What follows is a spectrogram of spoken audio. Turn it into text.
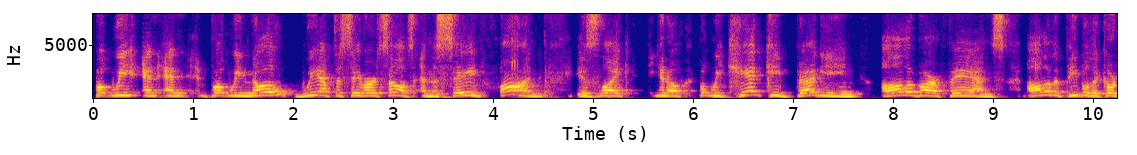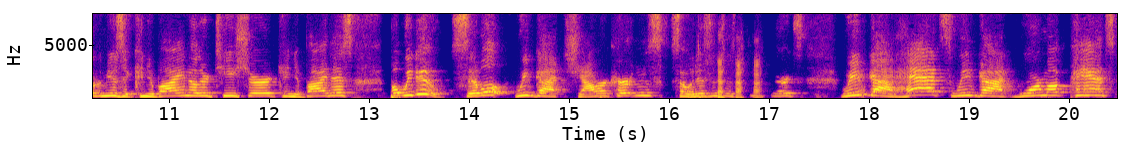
but we and and but we know we have to save ourselves and the save fund is like you know but we can't keep begging all of our fans all of the people that go to the music can you buy another t-shirt? Can you buy this? But we do. CIVL, we've got shower curtains so it isn't just t-shirts. We've got hats we've got warm-up pants.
